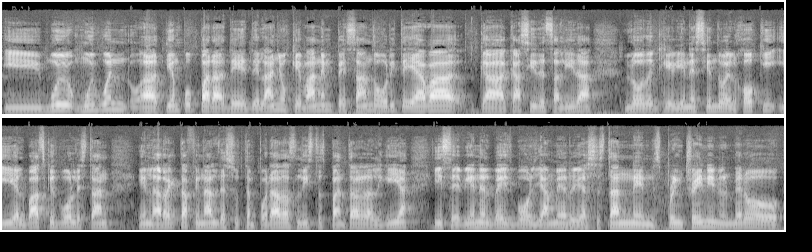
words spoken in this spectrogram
y muy, muy buen ah, tiempo para de- del año que van empezando. Ahorita ya va ca- casi de salida lo de que viene siendo el hockey y el básquetbol. Están en la recta final de sus temporadas, listas para entrar a la liguilla. Y se viene el béisbol. Ya mero, ya se están en spring training, el mero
